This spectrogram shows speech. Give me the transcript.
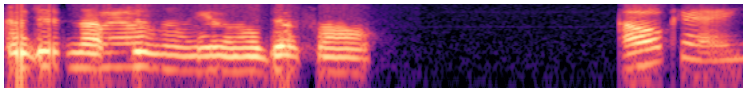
I'm just not Well- feeling, you know, that's all. Okay.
